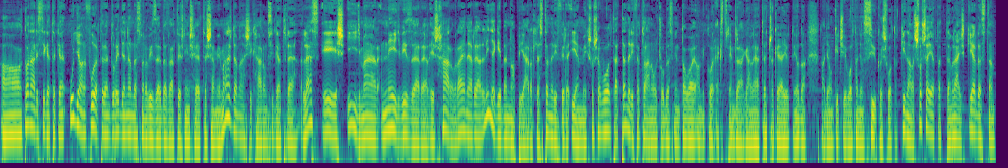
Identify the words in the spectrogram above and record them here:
a Kanári-szigeteken ugyan Fuerteventura idén nem lesz, mert a vízzel bezárt és nincs helyette semmi más, de másik három szigetre lesz, és így már négy vízerrel és három Ryanairrel lényegében napi járat lesz. Tenerife-re ilyen még sose volt, tehát Tenerife talán olcsóbb lesz, mint tavaly, amikor extrém drágán lehetett csak eljutni oda. Nagyon kicsi volt, nagyon szűkös volt a kínálat. Sose értettem, rá is kérdeztem.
